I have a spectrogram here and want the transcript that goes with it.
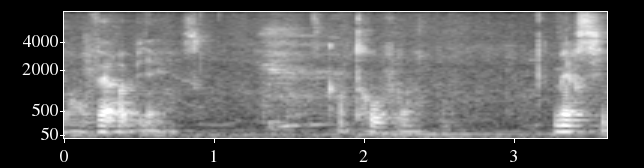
on verra bien ce qu'on trouvera. Merci.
